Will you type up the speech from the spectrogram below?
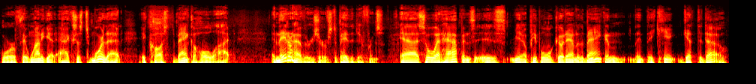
Or if they want to get access to more of that, it costs the bank a whole lot, and they don't have the reserves to pay the difference. Uh, so what happens is, you know, people will go down to the bank and they, they can't get the dough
